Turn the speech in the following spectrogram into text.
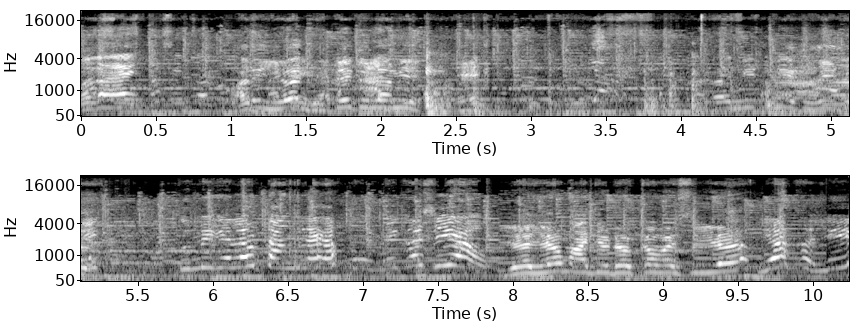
बघा अरे ये घेते तुला मी. नीट नीट नीट. तुम्ही टाकू मी कशी याव? ये ये माझे डोकं वशी ये. या खाली.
